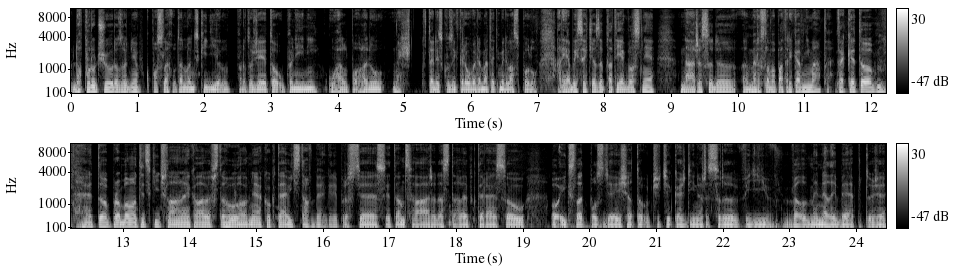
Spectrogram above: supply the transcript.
Doporučuji rozhodně k poslechu ten loňský díl, protože je to úplně jiný úhel pohledu, než v té diskuzi, kterou vedeme teď my dva spolu. Ale já bych se chtěl zeptat, jak vlastně nářesd Miroslava Patrika vnímáte? Tak je to, je to problematický článek, ale ve vztahu hlavně jako k té výstavbě, kdy prostě je tam celá řada staveb, které jsou o x let později a to určitě každý na vidí velmi nelibě, protože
